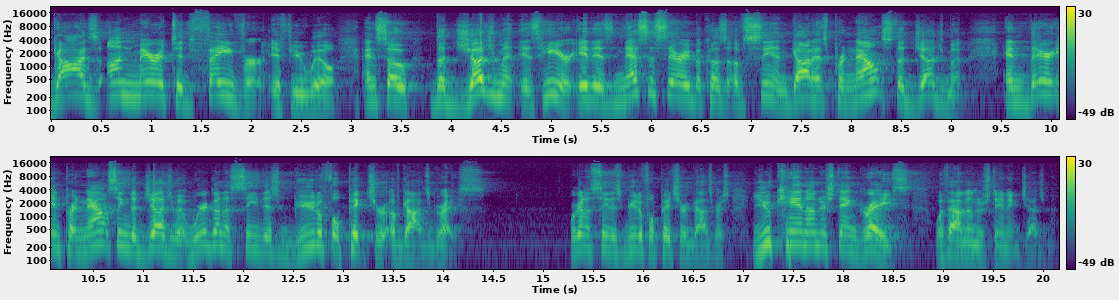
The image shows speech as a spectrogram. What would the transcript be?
God's unmerited favor, if you will. And so the judgment is here. It is necessary because of sin. God has pronounced the judgment, and there in pronouncing the judgment, we're going to see this beautiful picture of God's grace. We're going to see this beautiful picture of God's grace. You can't understand grace without understanding judgment.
